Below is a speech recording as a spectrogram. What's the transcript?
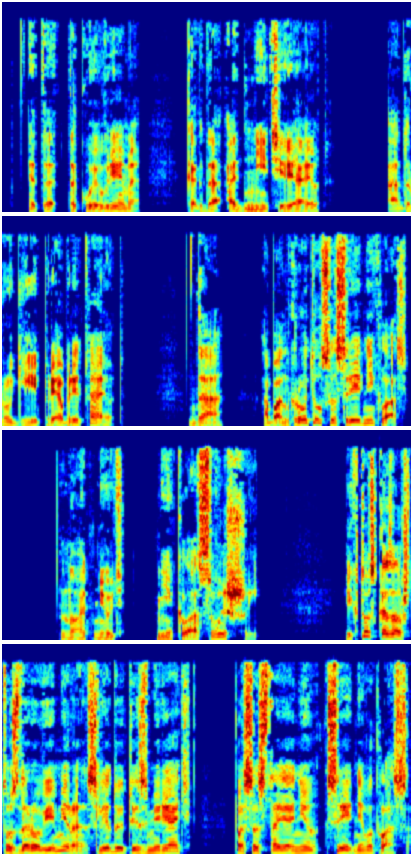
— это такое время, когда одни теряют, а другие приобретают. Да, обанкротился средний класс, но отнюдь не класс высший. И кто сказал, что здоровье мира следует измерять по состоянию среднего класса?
